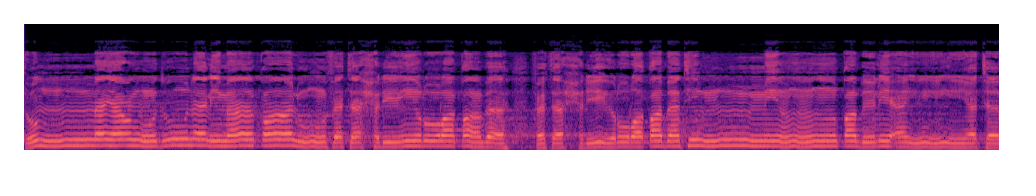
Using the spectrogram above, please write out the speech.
ثم يعودون لما قالوا فتحرير رقبة فتحرير رقبة من قبل أن يتماسا.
